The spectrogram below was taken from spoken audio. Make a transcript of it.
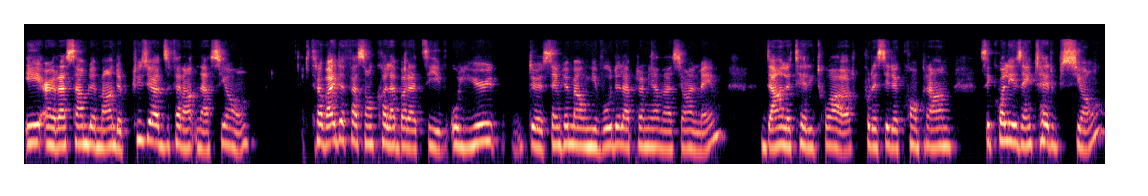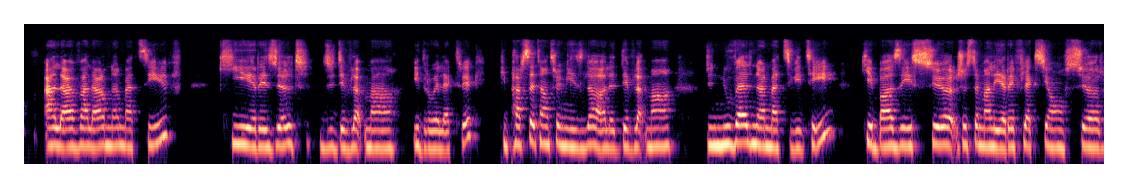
et un rassemblement de plusieurs différentes nations qui travaillent de façon collaborative au lieu de simplement au niveau de la Première Nation elle-même dans le territoire pour essayer de comprendre c'est quoi les interruptions à leur valeur normative qui résultent du développement hydroélectrique? Puis par cette entremise-là, le développement d'une nouvelle normativité qui est basée sur justement les réflexions sur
